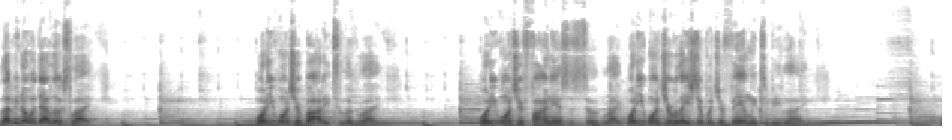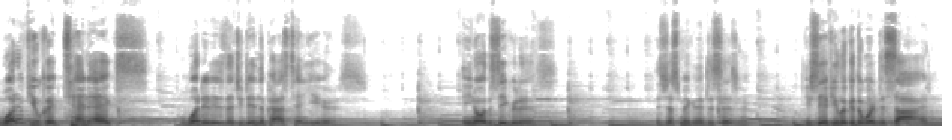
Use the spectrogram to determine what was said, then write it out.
let me know what that looks like. What do you want your body to look like? What do you want your finances to look like? What do you want your relationship with your family to be like? What if you could 10x what it is that you did in the past 10 years? And you know what the secret is? It's just making a decision. You see, if you look at the word decide,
